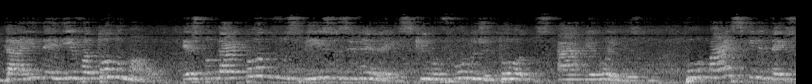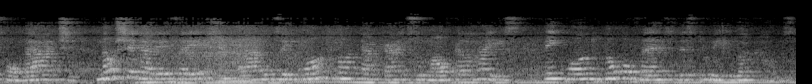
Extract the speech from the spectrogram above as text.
Daí deriva todo o mal. Estudai todos os vícios e vereis que no fundo de todos há egoísmo. Por mais que lhe deis combate, não chegareis a extirpá-los enquanto não atacardes o mal pela raiz, enquanto não houverdes destruído a causa.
